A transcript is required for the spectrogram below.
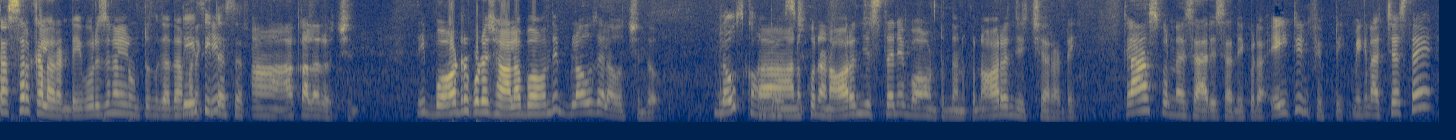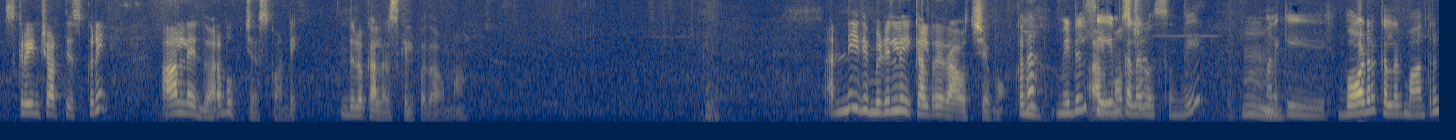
టస్సర్ కలర్ అండి ఒరిజినల్ ఉంటుంది కదా మనకి. ఆ కలర్ వచ్చింది. ఈ బార్డర్ కూడా చాలా బాగుంది. బ్లౌజ్ ఎలా వచ్చిందో. బ్లౌజ్ అనుకున్నాను. ఆరెంజ్ ఇస్తేనే బాగుంటుంది అనుకున్నాను. ఆరెంజ్ ఇచ్చారండి. క్లాస్కి ఉన్నాయి శారీస్ అన్నీ కూడా. ఎయిటీన్ ఫిఫ్టీ మీకు నచ్చేస్తే స్క్రీన్ షాట్ తీసుకుని ఆన్లైన్ ద్వారా బుక్ చేసుకోండి. ఇందులో కలర్స్కి వెళ్ళిపోదామమ్మా. అన్నీ ఇది మిడిల్లో ఈ కలరే రావచ్చేమో కదా? మిడిల్ సేమ్ కలర్ వస్తుంది. మనకి బార్డర్ కలర్ మాత్రం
